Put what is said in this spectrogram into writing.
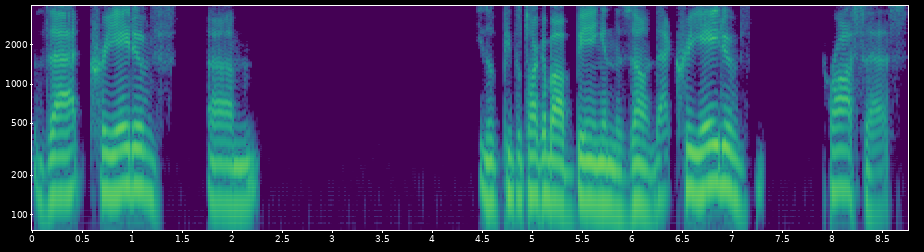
that creative um you know people talk about being in the zone that creative process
